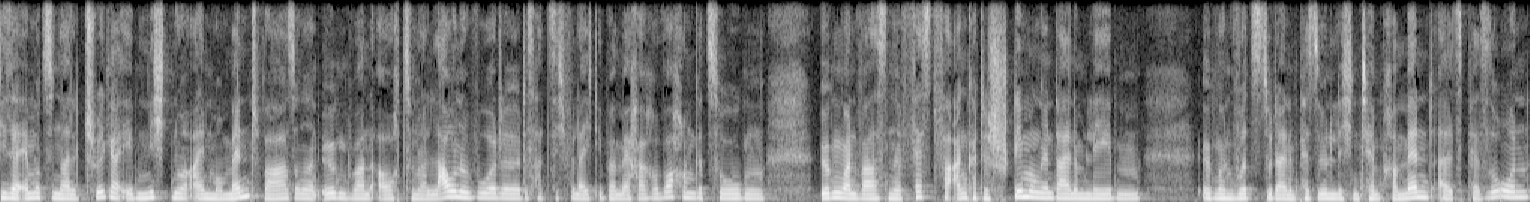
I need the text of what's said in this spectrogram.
dieser emotionale Trigger eben nicht nur ein Moment war, sondern irgendwann auch zu einer Laune wurde. Das hat sich vielleicht über mehrere Wochen gezogen. Irgendwann war es eine fest verankerte Stimmung in deinem Leben. Irgendwann wurde es zu deinem persönlichen Temperament als Person.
